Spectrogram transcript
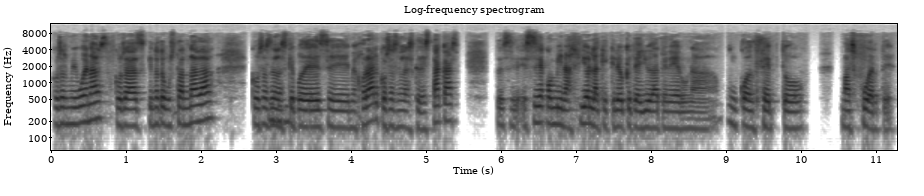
Cosas muy buenas, cosas que no te gustan nada, cosas en las que puedes eh, mejorar, cosas en las que destacas. Entonces, es esa combinación la que creo que te ayuda a tener una, un concepto más fuerte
